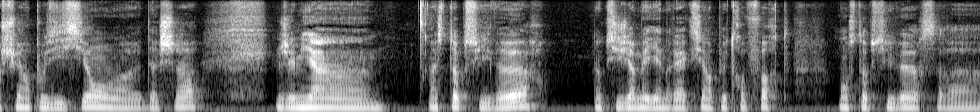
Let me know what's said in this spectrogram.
je suis en position euh, d'achat j'ai mis un, stop suiveur donc si jamais il y a une réaction un peu trop forte mon stop suiveur sera,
